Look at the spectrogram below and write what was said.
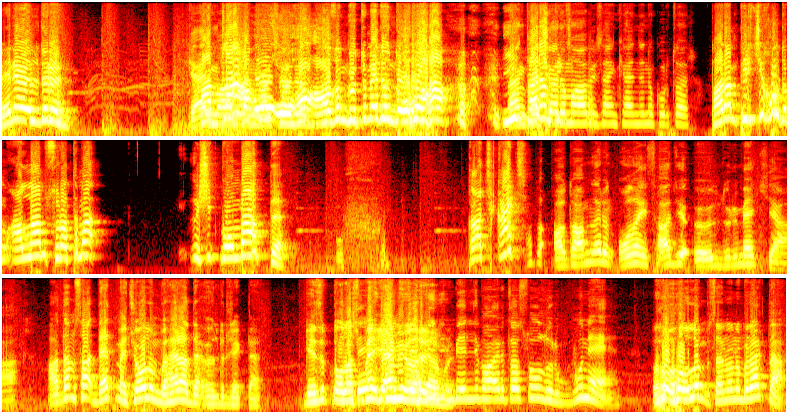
Beni öldürün. Gelme Patla. abi O- oha ağzım götüme döndü. Oha. Ben param, kaçarım abi sen kendini kurtar. param pirçik oldum. Allah'ım suratıma ışık bomba attı. Uf. Kaç kaç. Abi adamların olayı sadece öldürmek ya. Adam sa deathmatch oğlum bu herhalde öldürecekler. Gezip dolaşmaya Deathmatch gelmiyorlar ya buraya. belli bir haritası olur. Bu ne? Oğlum sen onu bırak da.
